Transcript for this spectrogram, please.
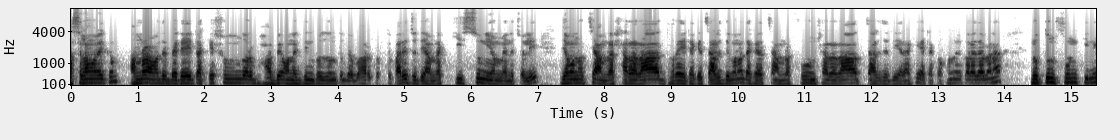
আসসালামু আলাইকুম। আমরা আমাদের ব্যাটারিটাকে সুন্দরভাবে অনেক দিন পর্যন্ত ব্যবহার করতে পারি যদি আমরা কিছু নিয়ম মেনে চলি। যেমন হচ্ছে আমরা সারা রাত ধরে এটাকে চার্জ দিব না। দেখা যাচ্ছে আমরা ফোন সারা রাত চার্জে দিয়ে রাখি, এটা কখনোই করা যাবে না। নতুন ফোন কিনে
